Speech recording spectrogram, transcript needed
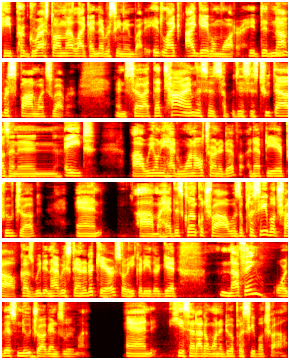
he progressed on that like I'd never seen anybody. It like I gave him water. He did not mm-hmm. respond whatsoever. And so at that time, this is, this is 2008. Uh, we only had one alternative, an FDA approved drug. And um, I had this clinical trial. It was a placebo trial because we didn't have a standard of care. So he could either get nothing or this new drug, enzalutamide. And he said, I don't want to do a placebo trial.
